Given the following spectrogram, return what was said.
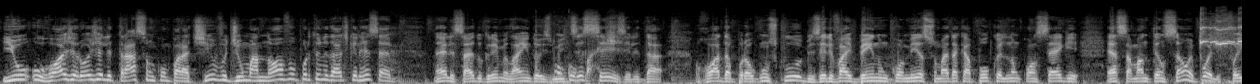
E o, o Roger hoje ele traça um comparativo de uma nova oportunidade que ele recebe. Né, ele sai do Grêmio lá em 2016, ele dá, roda por alguns clubes, ele vai bem num começo, mas daqui a pouco ele não consegue essa manutenção. E, pô, ele foi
